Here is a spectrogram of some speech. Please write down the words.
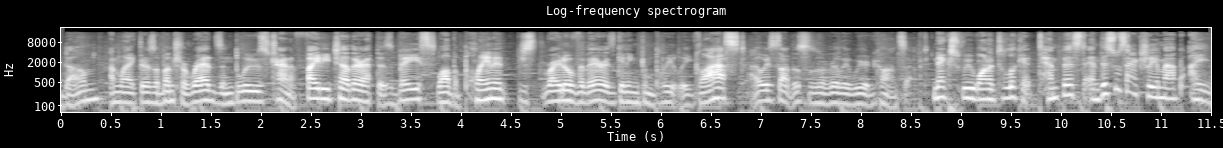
dumb. I'm like, there's a bunch of reds and blues trying to fight each other at this base, while the planet just right over there is getting completely glassed. I always thought this was a really weird concept. Next, we wanted to look at Tempest, and this was actually a map I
